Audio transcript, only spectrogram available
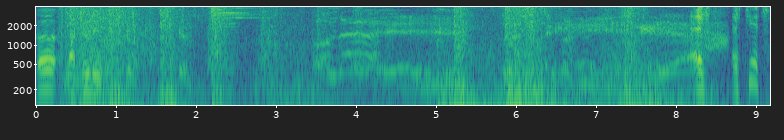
Äh, natürlich. Echt? Jetzt?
